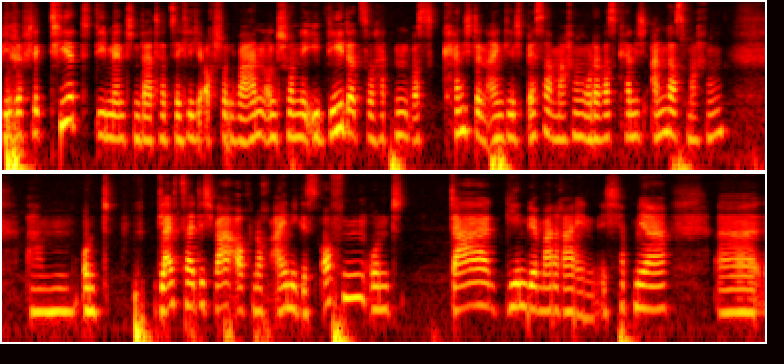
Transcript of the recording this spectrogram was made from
wie reflektiert die Menschen da tatsächlich auch schon waren und schon eine Idee dazu hatten, was kann ich denn eigentlich besser machen oder was kann ich anders machen. Ähm, und gleichzeitig war auch noch einiges offen und da gehen wir mal rein. Ich habe mir äh,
